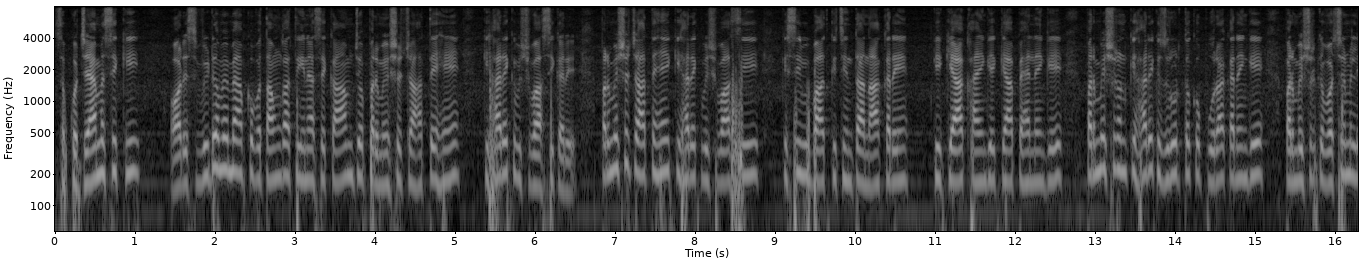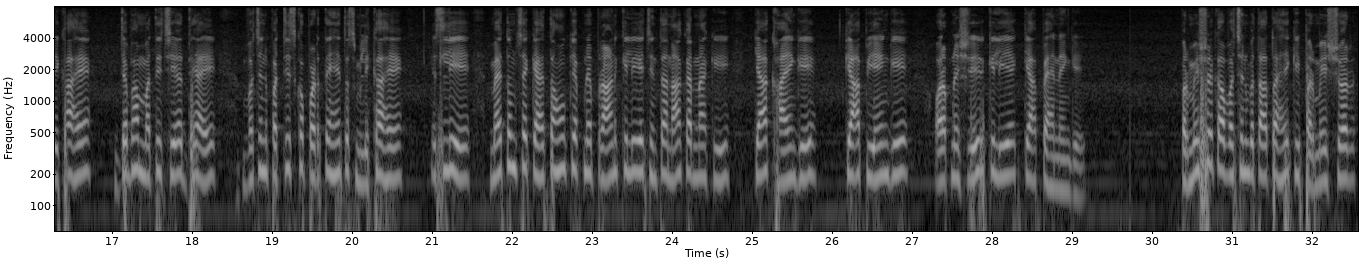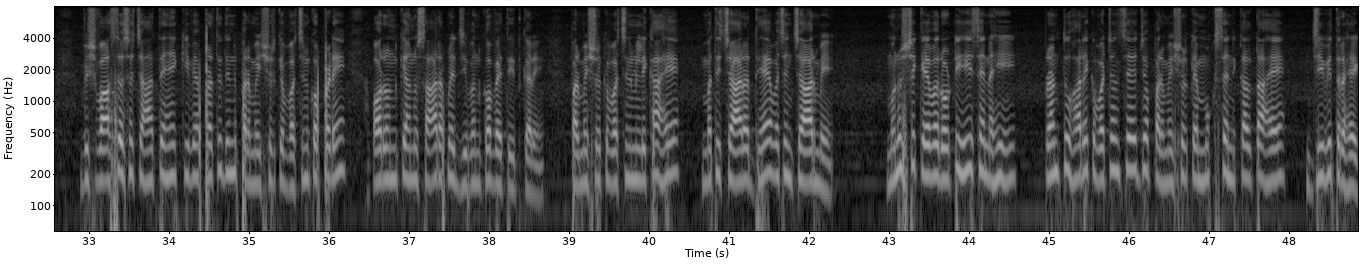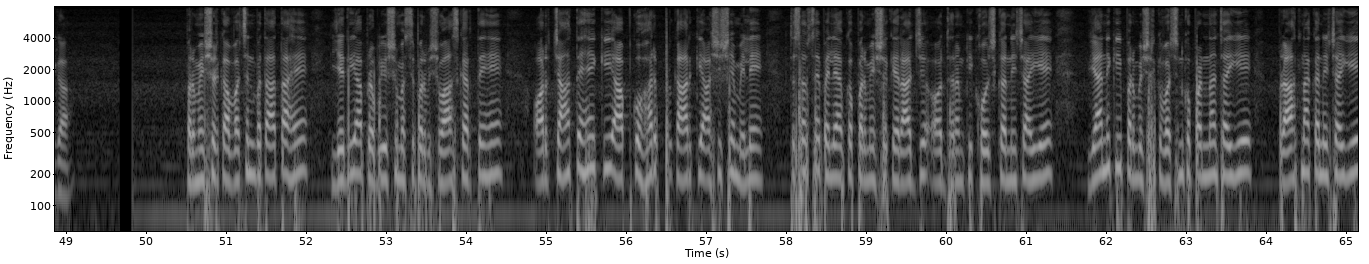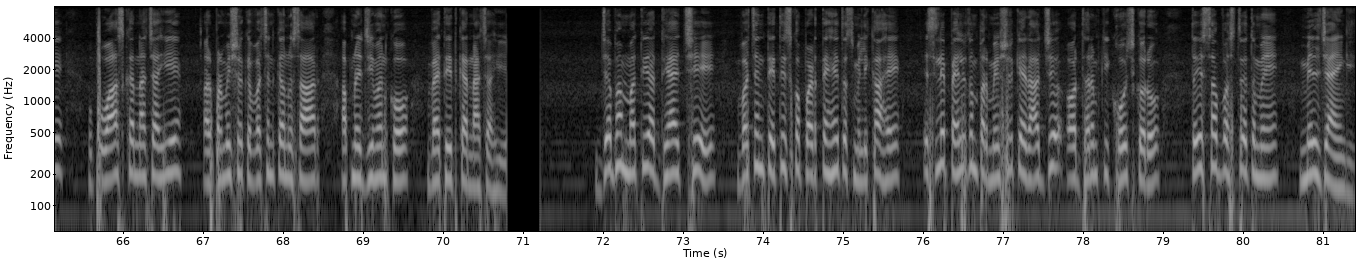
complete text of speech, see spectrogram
सबको जय मसीह की। और इस वीडियो में मैं आपको बताऊँगा तीन ऐसे काम जो परमेश्वर चाहते हैं कि हर एक विश्वासी करे। परमेश्वर चाहते हैं कि हर एक विश्वासी किसी भी बात की चिंता ना करें कि क्या खाएँगे, क्या पहनेंगे। परमेश्वर उनकी हर एक ज़रूरतों को पूरा करेंगे। परमेश्वर के वचन में लिखा है, जब हम मती छः अध्याय, वचन 25 को पढ़ते हैं तो उसमें लिखा है, इसलिए मैं तुमसे कहता हूँ कि अपने प्राण के लिए चिंता ना करना कि क्या खाएँगे, क्या पिएँगे और अपने शरीर के लिए क्या पहनेंगे। परमेश्वर का वचन बताता है कि परमेश्वर विश्वासियों से चाहते हैं कि वह प्रतिदिन परमेश्वर के वचन को पढ़ें और उनके अनुसार अपने जीवन को व्यतीत करें। परमेश्वर के वचन में लिखा है मती चार अध्याय, वचन चार में, मनुष्य केवल रोटी ही से नहीं, परंतु हर एक वचन से जो परमेश्वर के मुख से निकलता है, जीवित रहेगा। परमेश्वर का वचन बताता है, यदि आप प्रभु यीशु मसीह पर विश्वास करते हैं और चाहते हैं कि आपको हर प्रकार की आशीषें मिलें तो सबसे पहले आपको परमेश्वर के राज्य और धर्म की खोज करनी चाहिए, यानी कि परमेश्वर के वचन को पढ़ना चाहिए, प्रार्थना करनी चाहिए, उपवास करना चाहिए और परमेश्वर के वचन के अनुसार अपने जीवन को व्यतीत करना चाहिए। जब हम मती अध्याय छः वचन तैतीस को पढ़ते हैं तो उसमें लिखा है, इसलिए पहले तुम परमेश्वर के राज्य और धर्म की खोज करो तो ये सब वस्तुएँ तुम्हें मिल जाएँगी।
